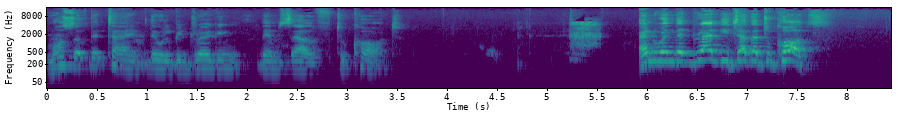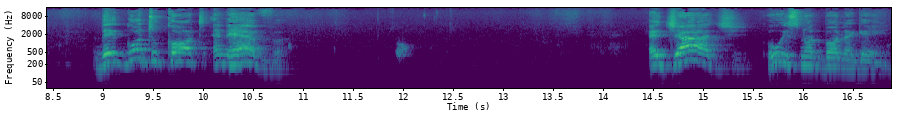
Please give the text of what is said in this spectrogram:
most of the time they will be dragging themselves to court. And when they drag each other to court they go to court and have a judge who is not born again.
